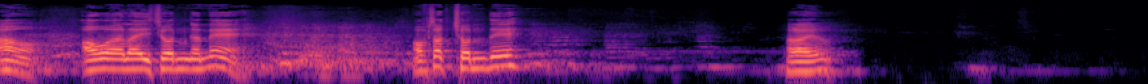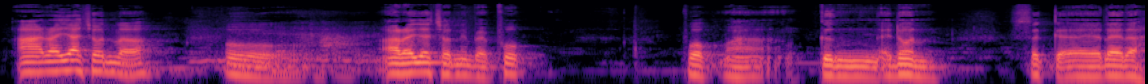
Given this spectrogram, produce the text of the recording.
เอาเอาอะไรชนกันแน่ เอาสักชนดิอะไร อารยชนเหรอ โอ้อารยชนนี่แบบพวก พวกมากึ่งไอ้นนสกอะไรนะ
